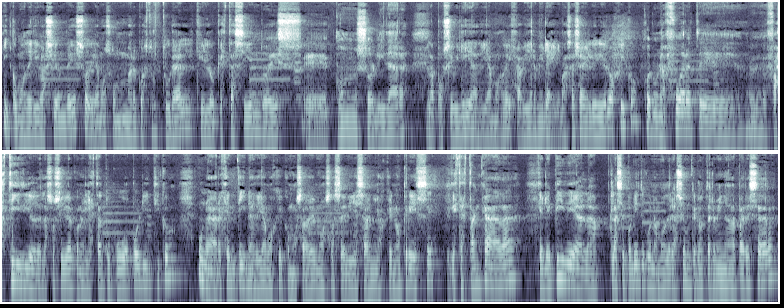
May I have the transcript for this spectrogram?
y como derivación de eso, digamos, un marco estructural que lo que está haciendo es eh, consolidar la posibilidad, digamos, de Javier Milei, más allá de lo ideológico, con una fuerte eh, fastidio de la sociedad con el statu quo político, una Argentina, digamos, que como sabemos hace 10 años que no crece, que está estancada, que le pide a la clase política una moderación que no termina de aparecer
